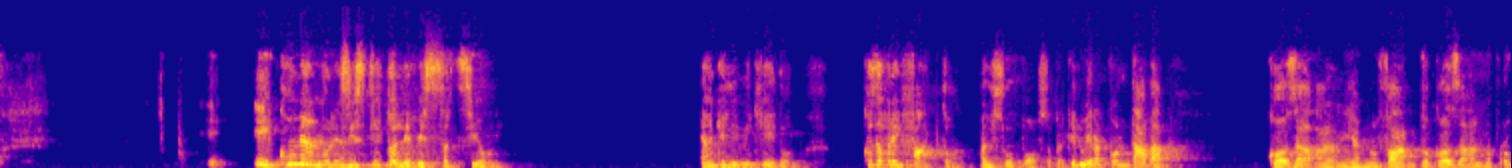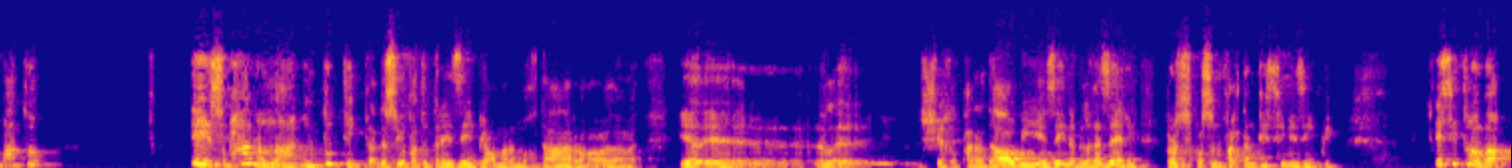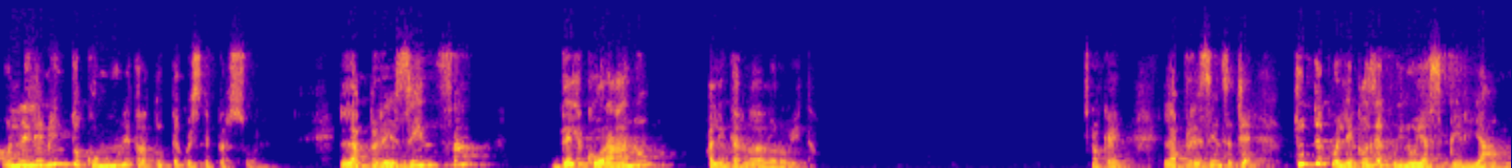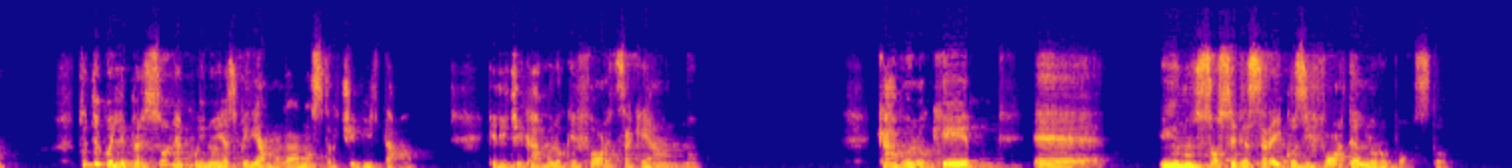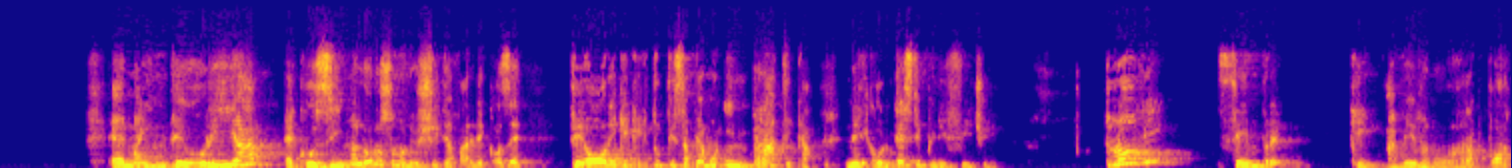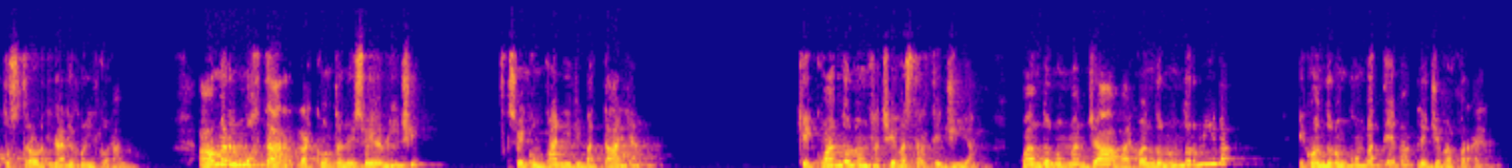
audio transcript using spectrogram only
e come hanno resistito alle vessazioni. E anche lì mi chiedo, cosa avrei fatto al suo posto? Perché lui raccontava cosa gli hanno fatto, cosa hanno provato. E subhanallah, in tutti, adesso io ho fatto tre esempi, Omar al-Mukhtar, Sheikh Qaradawi e Zainab al-Ghazali, però si possono fare tantissimi esempi. E si trova un elemento comune tra tutte queste persone, la presenza del Corano all'interno della loro vita. Ok? La presenza, cioè tutte quelle cose a cui noi aspiriamo, tutte quelle persone a cui noi aspiriamo nella nostra civiltà, che dici cavolo che forza che hanno, cavolo che eh, io non so se sarei così forte al loro posto. Eh, ma in teoria è così, ma loro sono riusciti a fare le cose teoriche che tutti sappiamo in pratica, nei contesti più difficili. Trovi sempre che avevano un rapporto straordinario con il Corano. Omar al-Mukhtar raccontano i suoi amici, i suoi compagni di battaglia, che quando non faceva strategia, quando non mangiava e quando non dormiva e quando non combatteva, leggeva il Corano.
